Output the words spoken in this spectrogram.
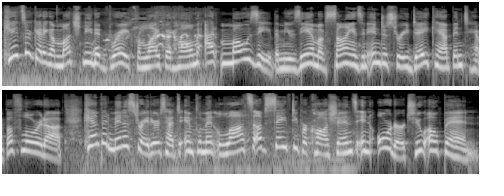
Kids are getting a much needed break from life at home at MOSI, the Museum of Science and Industry Day Camp in Tampa, Florida. Camp administrators had to implement lots of safety precautions in order to open.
